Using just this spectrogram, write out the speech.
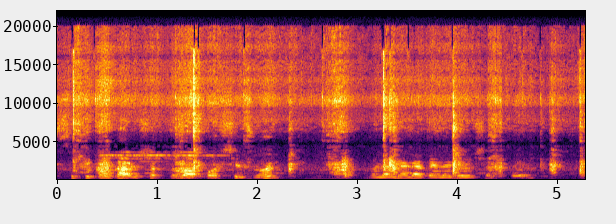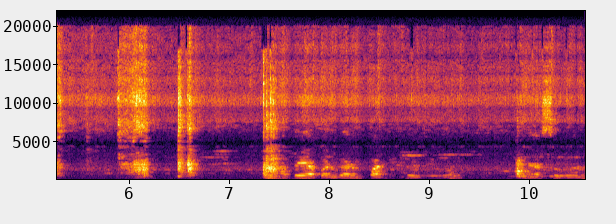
सुकी पण काढू शकतो वापर शिजवून. मुलांना डब्याला देऊ शकतो. आता हे आपण गरम पाणी ठेवल्यावर गॅसवर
